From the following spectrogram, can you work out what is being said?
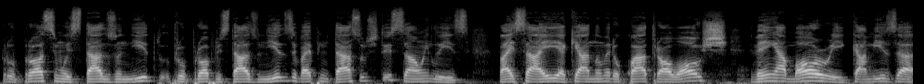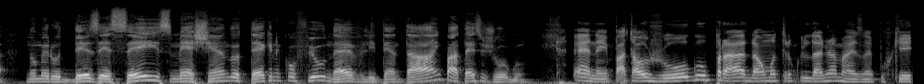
pro próximo Estados Unidos, pro próprio Estados Unidos e vai pintar a substituição, hein, Luiz? Vai sair aqui a número 4 a Walsh, vem a Maury, camisa número 16, mexendo o técnico Phil Neville, tentar empatar esse jogo. É, né? Empatar o jogo pra dar uma tranquilidade a mais, né? Porque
